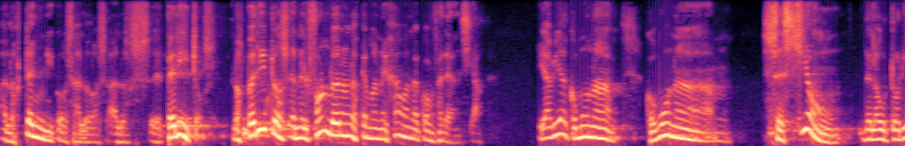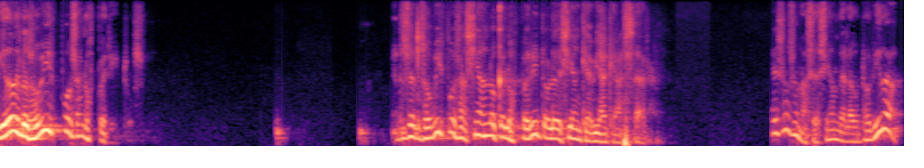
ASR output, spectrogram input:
A, los técnicos, a los, a los eh, peritos. Los peritos en el fondo eran los que manejaban la conferencia. Y había como una, como una cesión de la autoridad de los obispos a los peritos. Entonces los obispos hacían lo que los peritos le decían que había que hacer. Eso es una cesión de la autoridad.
